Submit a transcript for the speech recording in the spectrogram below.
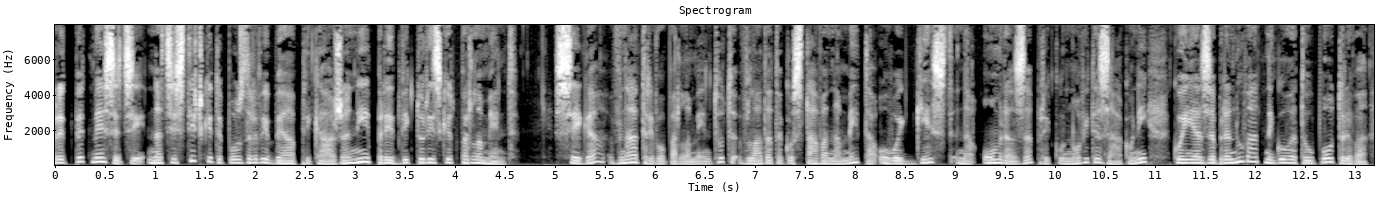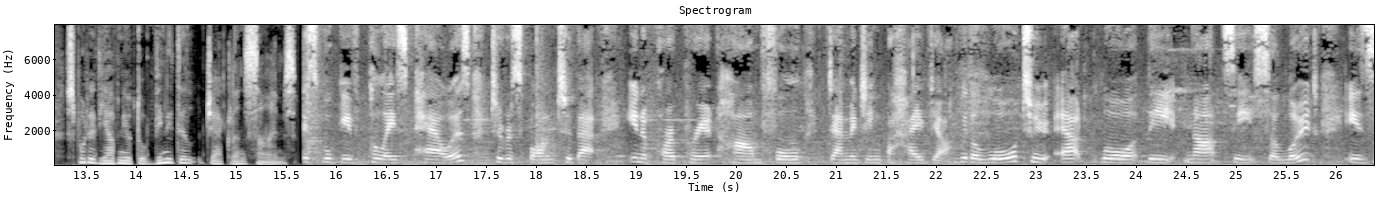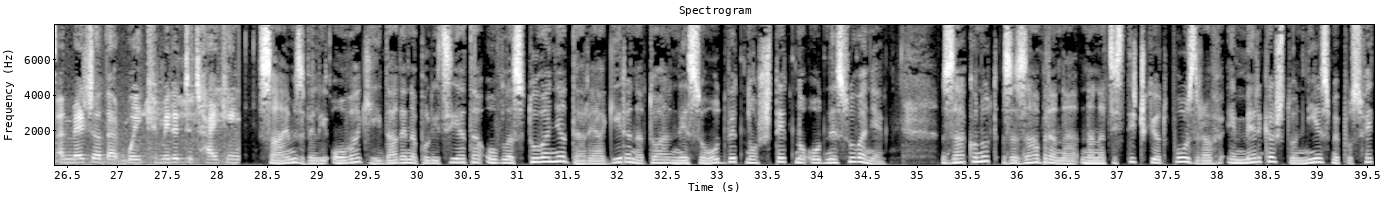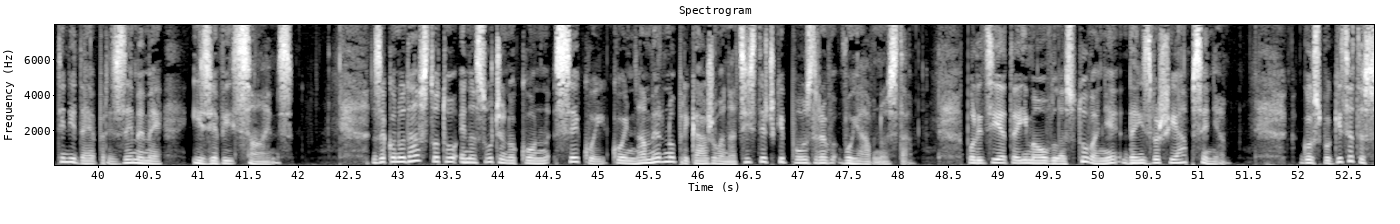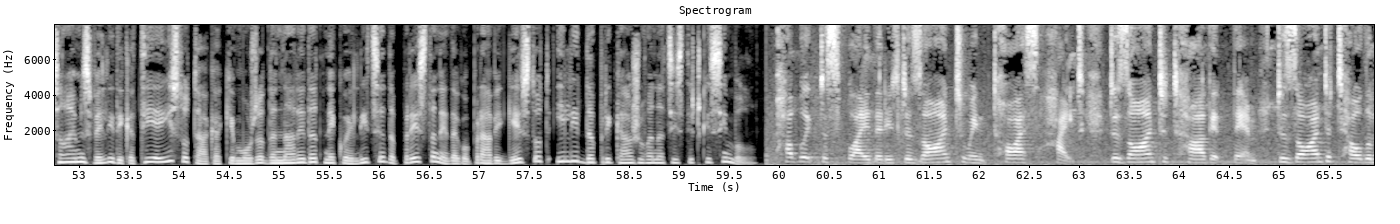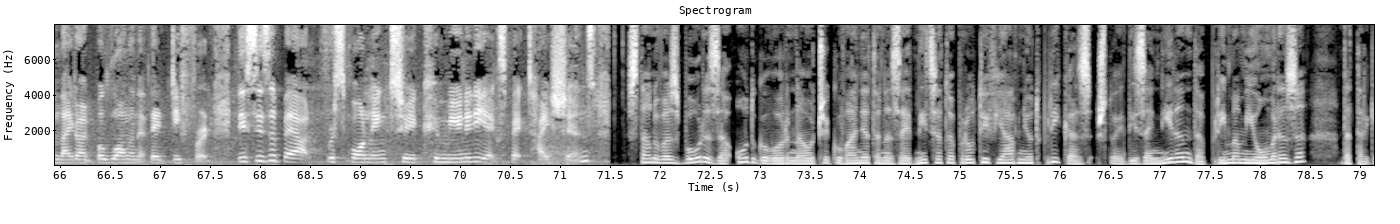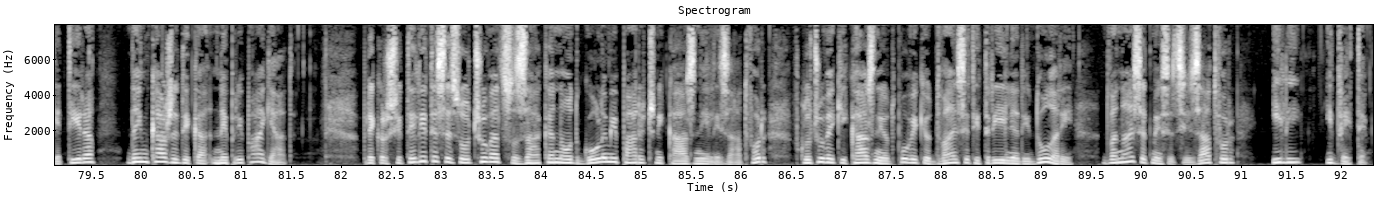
Пред пет месеци нацистичките поздрави беа прикажани пред Викторискиот парламент. Сега, внатре во парламентот, владата го става на мета овој гест на омраза преку новите закони кои ја забрануваат неговата употреба, според јавниот обвинител Джаклин Саймс. This will give police powers to respond to that inappropriate, harmful, damaging behaviour. With a law to outlaw the Nazi salute is a measure that we committed to taking Саемс вели ова ќе даде на полицијата овластување да реагира на тоа несоодветно штетно однесување. Законот за забрана на нацистичкиот поздрав е мерка што ние сме посветени да ја преземеме, изјави Саемс. Законодавството е насочено кон секој кој намерно прикажува нацистички поздрав во јавноста. Полицијата има овластување да изврши апсења. Госпогицата Саймс вели дека тие исто така ќе можат да наредат некое лице да престане да го прави гестот или да прикажува нацистички символ. Public display that is designed to entice hate, designed to target them, designed to tell them they don't belong and that they're different. This is about responding to community expectations станува збор за одговор на очекувањата на заедницата против јавниот приказ, што е дизајниран да примами омраза, да таргетира, да им каже дека не припаѓаат. Прекршителите се соочуваат со закана од големи парични казни или затвор, вклучувајќи казни од повеќе од 23.000 долари, 12 месеци затвор или и двете.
